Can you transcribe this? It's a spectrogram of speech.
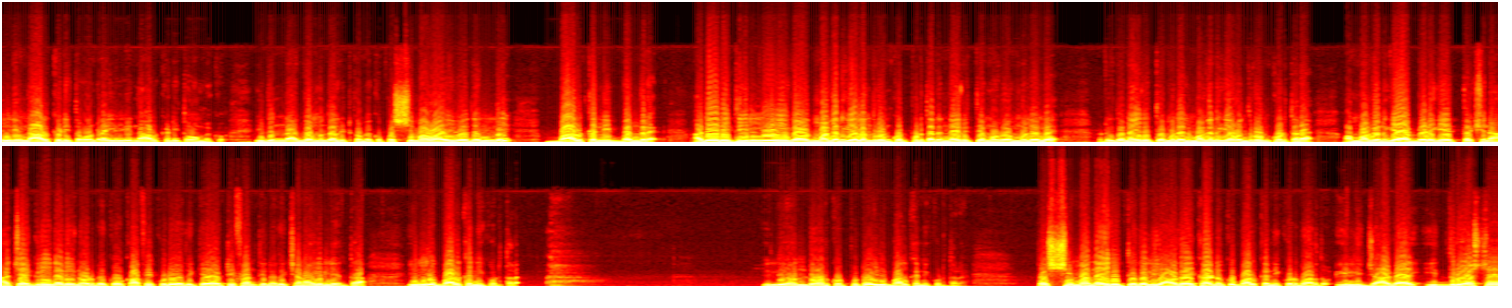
ಇಲ್ಲಿ ನೀವು ನಾಲ್ಕಡಿ ತೊಗೊಂಡ್ರೆ ಇಲ್ಲಿ ನಾಲ್ಕಡಿ ತೊಗೊಬೇಕು. ಇದನ್ನ ಗಮನದಲ್ಲಿ ಇಟ್ಕೊಬೇಕು ಪಶ್ಚಿಮ ವಾಯುವ್ಯದಲ್ಲಿ ಬಾಲ್ಕನಿ ಬಂದರೆ. ಅದೇ ರೀತಿ ಇಲ್ಲಿ ಈಗ ಮಗನಿಗೆ ಒಂದು ರೂಮ್ ಕೊಟ್ಬಿಡ್ತಾರೆ ನೈಋತ್ಯ ಮೂಲೆಯಲ್ಲಿ. ಇದು ನೈಋತ್ಯ ಮೂಲೆಯಲ್ಲಿ ಮಗನಿಗೆ ಒಂದು ರೂಮ್ ಕೊಡ್ತಾರೆ. ಆ ಮಗನಿಗೆ ಬೆಳಗ್ಗೆ ಎದ್ದ ತಕ್ಷಣ ಆಚೆ ಗ್ರೀನರಿ ನೋಡಬೇಕು, ಕಾಫಿ ಕುಡಿಯೋದಕ್ಕೆ, ಟಿಫನ್ ತಿನ್ನೋದಕ್ಕೆ ಚೆನ್ನಾಗಿರಲಿ ಅಂತ ಇಲ್ಲಿ ಬಾಲ್ಕನಿ ಕೊಡ್ತಾರೆ. ಇಲ್ಲಿ ಒಂದು ಡೋರ್ ಕೊಟ್ಬಿಟ್ಟು ಇಲ್ಲಿ ಬಾಲ್ಕನಿ ಕೊಡ್ತಾರೆ. ಪಶ್ಚಿಮ ನೈಋತ್ಯದಲ್ಲಿ ಯಾವುದೇ ಕಾರಣಕ್ಕೂ ಬಾಲ್ಕನಿ ಕೊಡಬಾರ್ದು. ಇಲ್ಲಿ ಜಾಗ ಇದ್ರೂ ಅಷ್ಟೇ,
